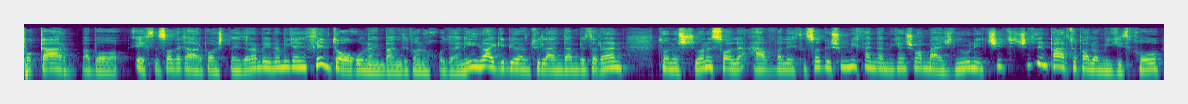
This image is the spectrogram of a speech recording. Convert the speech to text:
با غرب و با اقتصاد غرب آشنایی دارن به اینا میگن خیلی داغون این بندگان خدا. یعنی اینو اگه بیارن توی لندن بذارن دانشجویان سال اول اقتصاد بهشون میخندن میگن شما مجنونی چی؟ چی این پرت و پلا میگید خب؟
